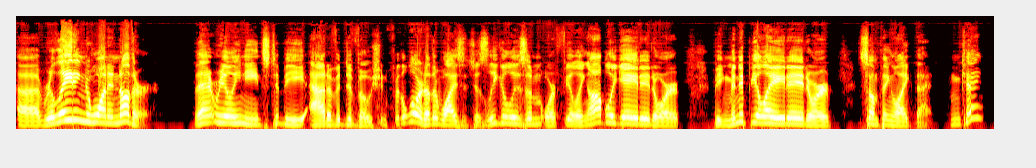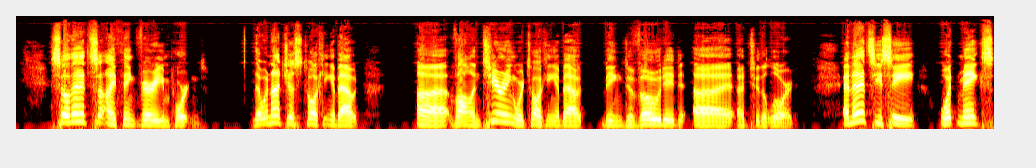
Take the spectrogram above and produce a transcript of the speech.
uh, relating to one another. That really needs to be out of a devotion for the Lord. Otherwise, it's just legalism or feeling obligated or being manipulated or something like that. Okay? So that's, I think, very important. That we're not just talking about uh, volunteering, we're talking about being devoted uh, uh, to the Lord. And that's, you see, what makes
